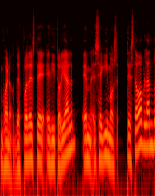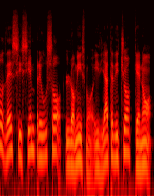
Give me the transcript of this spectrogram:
Bueno, después de este editorial, em, seguimos. Te estaba hablando de si siempre uso lo mismo y ya te he dicho que no.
